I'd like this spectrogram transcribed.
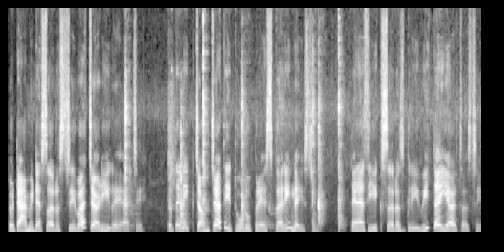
તો ટામેટા સરસ જેવા ચડી ગયા છે. તો તેને એક ચમચાથી થોડું પ્રેસ કરી લઈશું. તેનાથી એક સરસ ગ્રેવી તૈયાર થશે.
